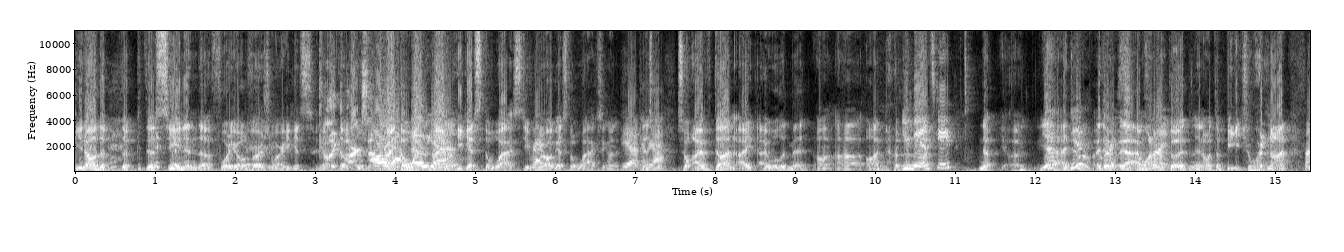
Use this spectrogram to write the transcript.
you know, the the, the scene in the 40 year old virgin where he gets the, Kelly the, Clarkson. the- right, Oh, the yeah. Oh, yeah. Right, he gets the wax. Steve Right. Carell gets the waxing on it. Yeah. and it's yeah. great. So I've done. I I will admit on uh, on You on- manscape? No, uh, yeah, I do. Yeah, I do. course. Yeah, I want to look good, you know, at the beach or whatnot. Fine.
